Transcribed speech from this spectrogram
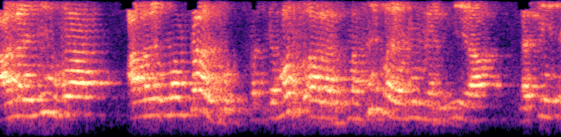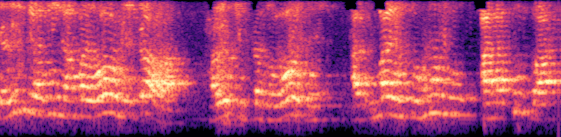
anaimiza anawekwa mkazo katika masuala mazima ya elimu ya dunia, lakini elimu ya dini ambayo wao wamegawa haweki mkazo wote, hatimaye mtu huyu anakufa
